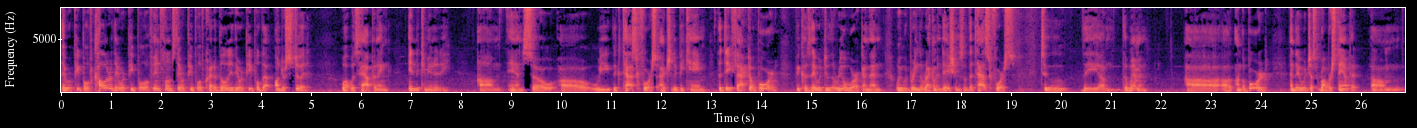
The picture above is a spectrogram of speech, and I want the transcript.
they were people of color, they were people of influence, they were people of credibility, they were people that understood what was happening in the community um, and so uh, we, the task force actually became the de facto board because they would do the real work, and then we would bring the recommendations of the task force to the um, the women uh, uh, on the board, and they would just rubber stamp it um,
